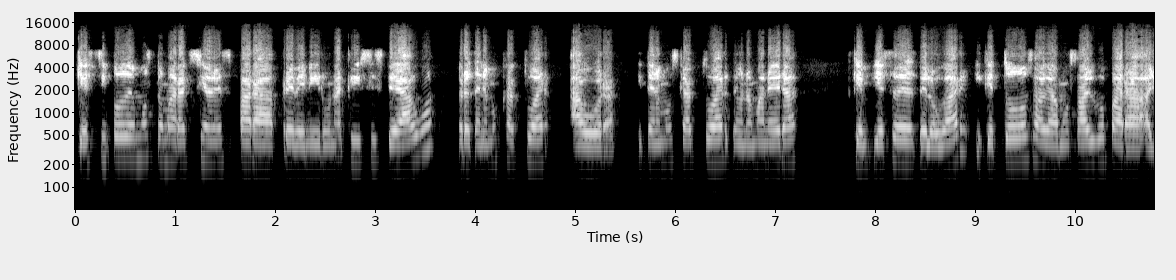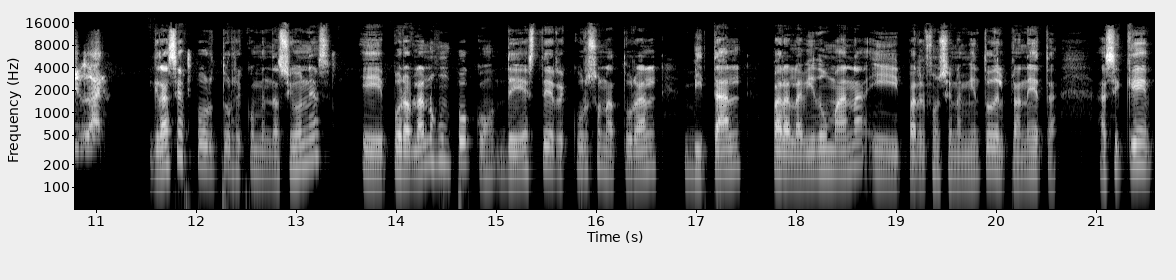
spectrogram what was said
que sí podemos tomar acciones para prevenir una crisis de agua, pero tenemos que actuar ahora y tenemos que actuar de una manera que empiece desde el hogar y que todos hagamos algo para ayudar. Gracias por tus recomendaciones, eh, por hablarnos un poco de este recurso natural vital para la vida humana y para el funcionamiento del planeta. Así que,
